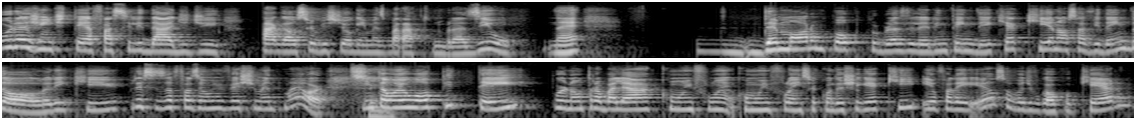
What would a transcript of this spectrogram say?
por a gente ter a facilidade de pagar o serviço de alguém mais barato no Brasil, né? Demora um pouco para o brasileiro entender que aqui a nossa vida é em dólar e que precisa fazer um investimento maior. Sim. Então eu optei por não trabalhar com influ como influencer quando eu cheguei aqui e eu falei, eu só vou divulgar o que eu quero,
